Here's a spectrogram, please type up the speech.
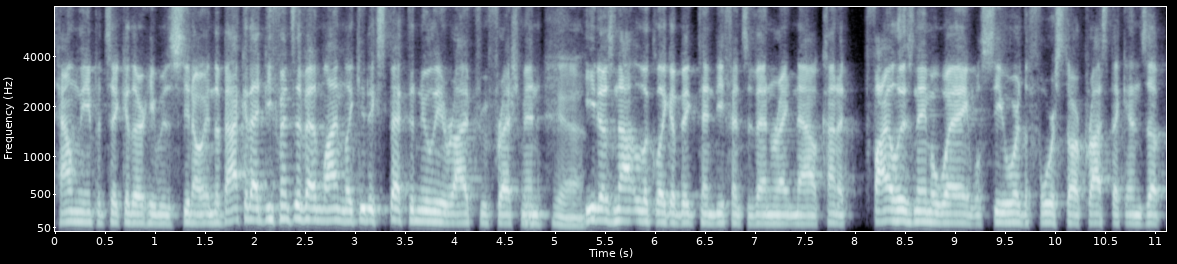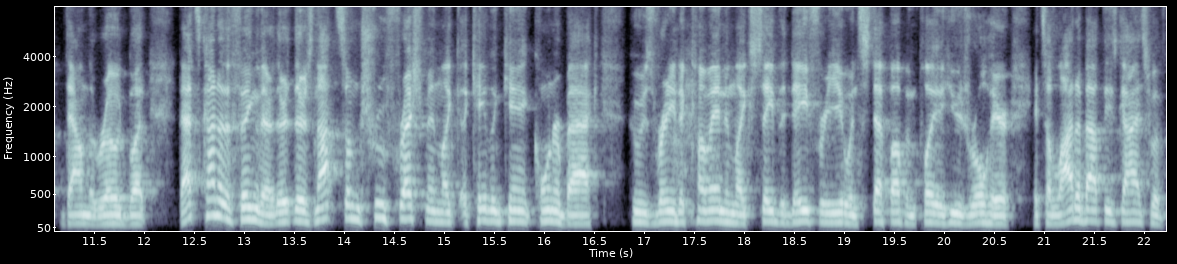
Townley in particular, he was, you know, in the back of that defensive end line, like you'd expect a newly arrived true freshman. Yeah. He does not look like a Big Ten defensive end right now. Kind of file his name away. We'll see where the four star prospect ends up down the road. But that's kind of the thing there. there there's not some true freshman like a Kalen King cornerback who's ready to come in and like save the day for you and step up and play a huge role here. It's a lot about these guys who have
